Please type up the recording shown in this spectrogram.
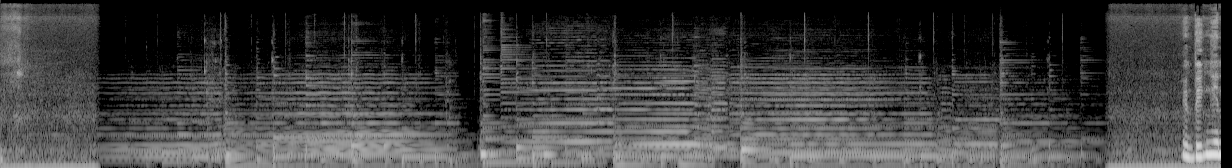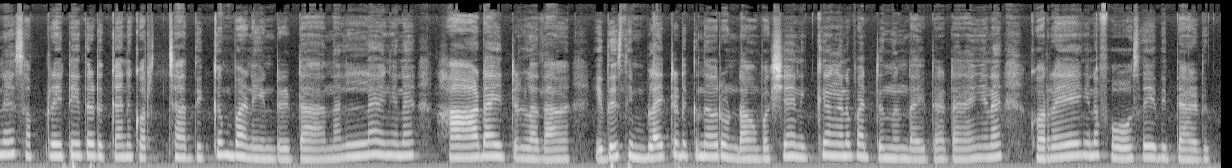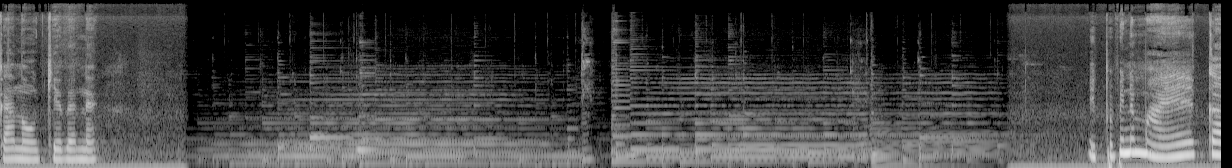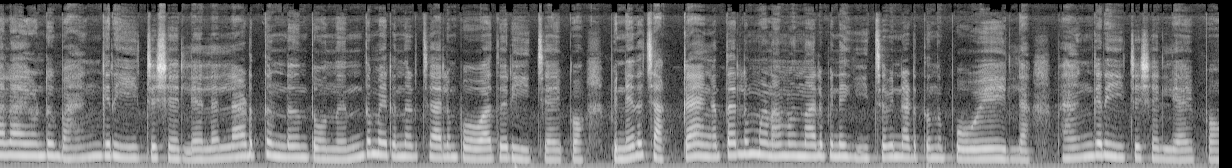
ഇതിങ്ങനെ സെപ്പറേറ്റ് ചെയ്തെടുക്കാൻ കുറച്ചധികം പണിയുണ്ട് കേട്ടോ നല്ല ഇങ്ങനെ ഹാർഡായിട്ടുള്ളതാണ് ഇത് സിമ്പിളായിട്ട് എടുക്കുന്നവരുണ്ടാവും. പക്ഷേ എനിക്ക് അങ്ങനെ പറ്റുന്നുണ്ടായിട്ടാ ഞാൻ ഇങ്ങനെ കുറേ ഇങ്ങനെ ഫോഴ്സ് ചെയ്തിട്ടാണ് എടുക്കാൻ നോക്കിയത് തന്നെ. ഇപ്പം പിന്നെ മഴക്കാലമായതുകൊണ്ട് ഭയങ്കര ഈച്ച ശല്യമല്ല എല്ലായിടത്തും ഉണ്ടെന്ന് തോന്നുന്നു. എന്ത് മരുന്നടിച്ചാലും പോവാത്തൊരു ഈച്ച ഇപ്പോൾ പിന്നെ ഇത് ചക്ക എങ്ങനത്തെല്ലാം മണം വന്നാലും പിന്നെ ഈച്ച പിന്നെ അടുത്തൊന്നും പോവേ ഇല്ല ഭയങ്കര ഈച്ച ശല്യമാണ്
